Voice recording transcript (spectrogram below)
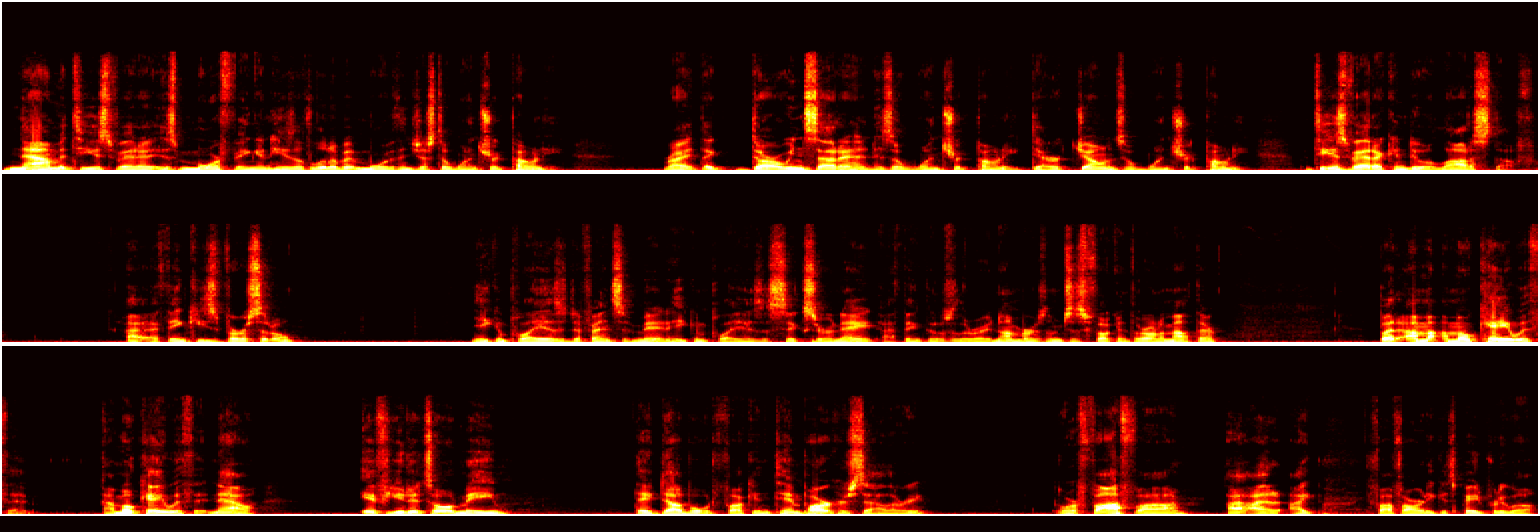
Now Matias Vera is morphing, and he's a little bit more than just a one trick pony right? Like Darwin Cerén is a one trick pony. Derrick Jones, a one trick pony. Matias Vera can do a lot of stuff. I, think he's versatile. He can play as a defensive mid. He can play as a six or an eight. I think those are the right numbers. I'm just fucking throwing them out there. But I'm, I'm okay with it. I'm okay with it. Now, if you'd have told me they doubled fucking Tim Parker's salary or Fafa, I, I, I Fafa already gets paid pretty well.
